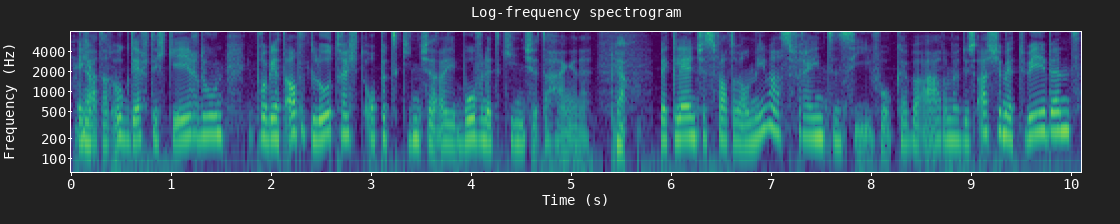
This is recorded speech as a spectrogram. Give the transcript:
En je Ja. gaat dat ook 30 keer doen. Je probeert altijd loodrecht op het kindje, boven het kindje te hangen. Hè. Ja. Bij kleintjes valt het wel mee, maar dat is vrij intensief ook, hè, beademen. Dus als je met twee bent,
